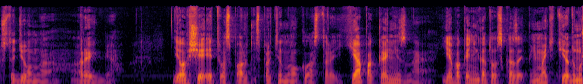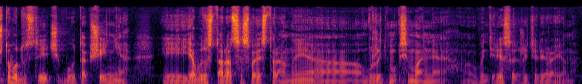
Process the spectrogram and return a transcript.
стадиона регби и вообще этого спортивного кластера, я пока не знаю. Я пока не готов сказать, понимаете? Я думаю, что будут встречи, будут общения, и я буду стараться со своей стороны э, выжить максимально в интересах жителей района.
